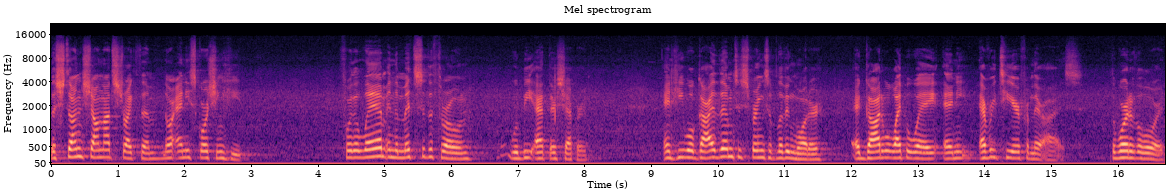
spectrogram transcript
The sun shall not strike them, nor any scorching heat. For the Lamb in the midst of the throne will be at their shepherd, and he will guide them to springs of living water, and God will wipe away any, every tear from their eyes. The word of the Lord.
